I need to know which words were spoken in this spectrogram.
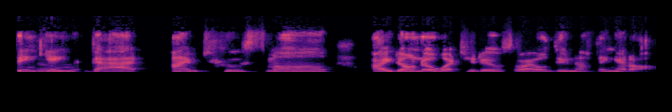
thinking yeah. that i'm too small i don't know what to do so i will do nothing at all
